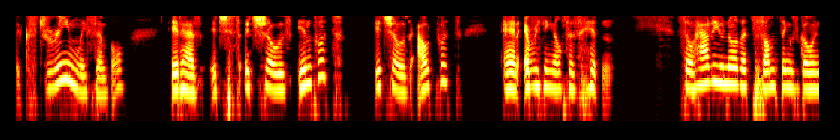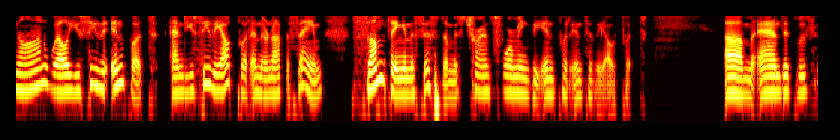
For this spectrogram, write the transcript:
extremely simple. It has it, it shows input, it shows output, and everything else is hidden. So how do you know that something's going on? Well, you see the input and you see the output and they're not the same. Something in the system is transforming the input into the output. Um, and it was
